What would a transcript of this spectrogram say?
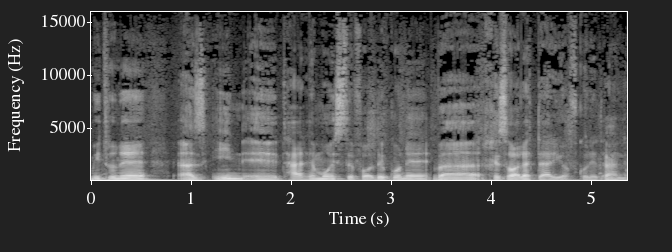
می‌تونه از این طرح ما استفاده کنه و خسارت دریافت کنه. در بله.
